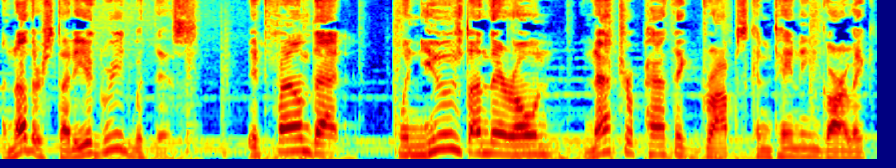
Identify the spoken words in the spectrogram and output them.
Another study agreed with this. It found that when used on their own, naturopathic drops containing garlic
